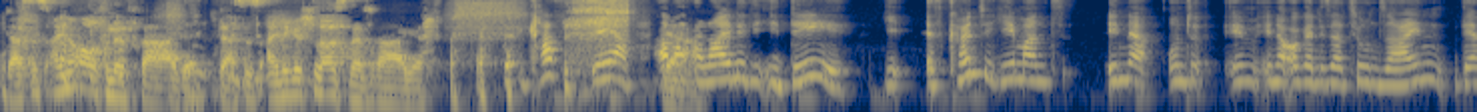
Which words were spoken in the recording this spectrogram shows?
Das ist eine offene Frage. Das ist eine geschlossene Frage. Krass, ja, aber ja. alleine die Idee, es könnte jemand in der, in der Organisation sein, der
